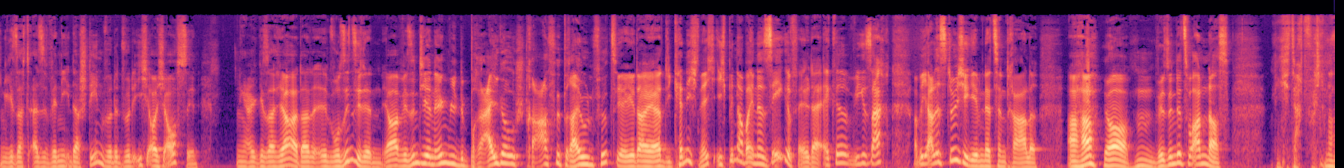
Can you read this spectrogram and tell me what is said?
Und gesagt, also wenn ihr da stehen würdet, würde ich euch auch sehen. Er hat gesagt, ja, da, äh, wo sind Sie denn? Ja, wir sind hier in irgendwie eine Breigau Straße 43. Ja, ja die kenne ich nicht. Ich bin aber in der Segefelder Ecke. Wie gesagt, habe ich alles durchgegeben der Zentrale. Aha, ja, hm, wir sind jetzt woanders. Ich dachte, wollte ich mal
